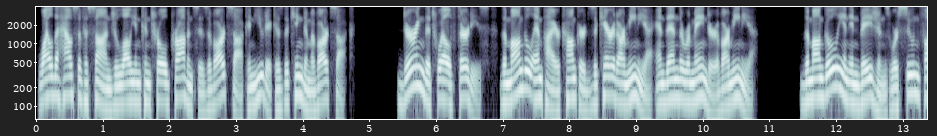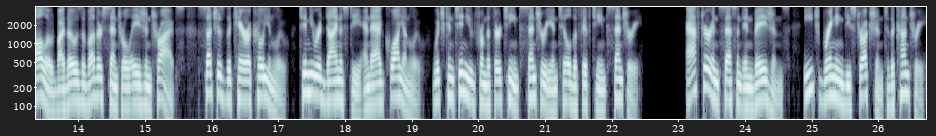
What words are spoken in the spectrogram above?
while the House of Hassan Jalalian controlled provinces of Artsakh and Udik as the Kingdom of Artsakh. During the 1230s, the Mongol Empire conquered Zakharid Armenia and then the remainder of Armenia. The Mongolian invasions were soon followed by those of other Central Asian tribes, such as the Karakoyunlu, Timurid dynasty and Ag which continued from the 13th century until the 15th century. After incessant invasions, each bringing destruction to the country,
